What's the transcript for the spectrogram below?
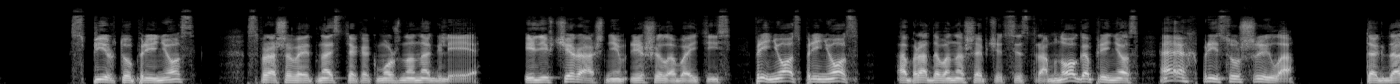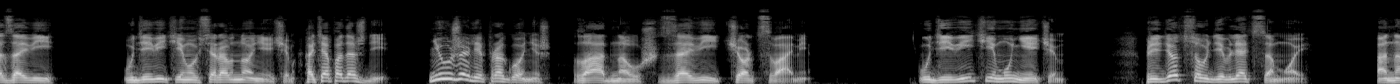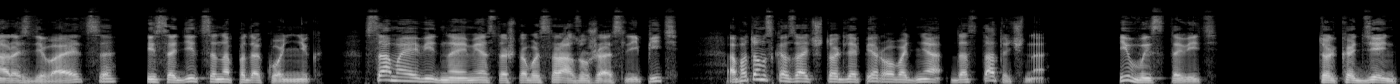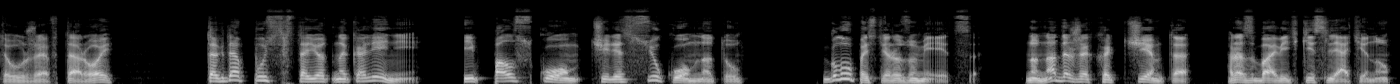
«Спирту принес?» — спрашивает Настя как можно наглее. Или вчерашним решил обойтись. «Принес, принес!» — обрадованно шепчет сестра. «Много принес! Эх, присушила!» «Тогда зови!» Удивить ему все равно нечем. Хотя подожди, неужели прогонишь? Ладно уж, зови, черт с вами. Удивить ему нечем. Придется удивлять самой. Она раздевается и садится на подоконник. Самое видное место, чтобы сразу же ослепить, а потом сказать, что для первого дня достаточно, и выставить. Только день-то уже второй. Тогда пусть встает на колени и ползком через всю комнату. Глупости, разумеется, но надо же хоть чем-то разбавить кислятину.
